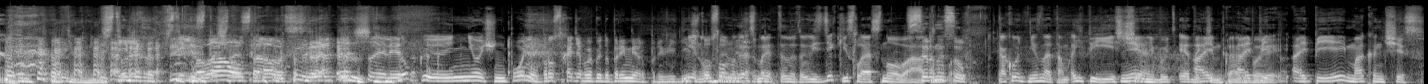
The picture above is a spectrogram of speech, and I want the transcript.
В стиле, стаута. Ну, э, не очень понял. Просто хотя бы какой-то пример приведи. Не, ну, условно говоря, смотри, это везде кислая основа. а Сырный суп. Какой-нибудь, не знаю, там IPA с чем-нибудь эдаким, как бы. IPA, mac and cheese.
